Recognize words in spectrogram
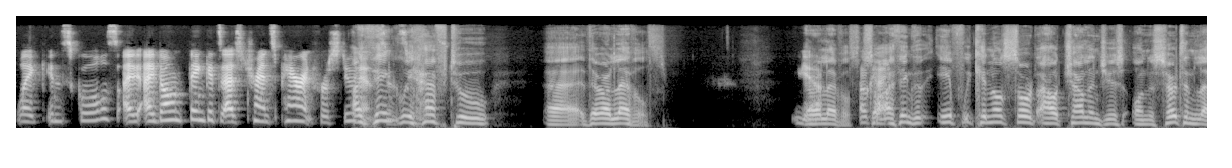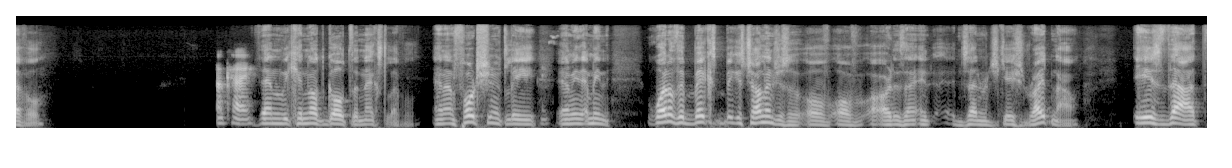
Like in schools? I, I don't think it's as transparent for students. I think we have to. Uh, there are levels. Yeah. There are levels. Okay. So I think that if we cannot sort out challenges on a certain level, Okay. then we cannot go to the next level. And unfortunately, I. I mean, I mean, one of the big, biggest challenges of, of, of our design, design education right now is that,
